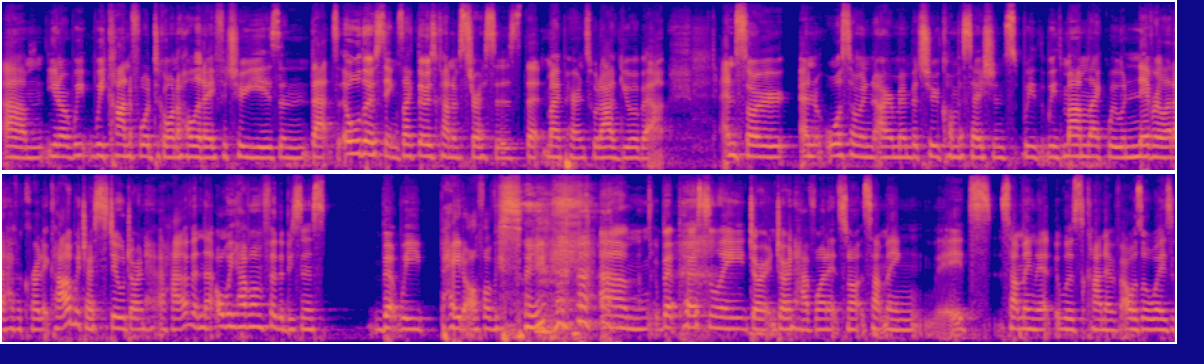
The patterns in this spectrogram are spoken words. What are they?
um, you know, we, we can't afford to go on a holiday for two years. And that's all those things, like those kind of stresses that my parents would argue about. And so, and also, in, I remember two conversations with with mum, like we were never allowed to have a credit card, which I still don't have, and that all we have one for the business, but we paid off obviously. um, but personally, don't don't have one. It's not something. It's something that was kind of I was always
